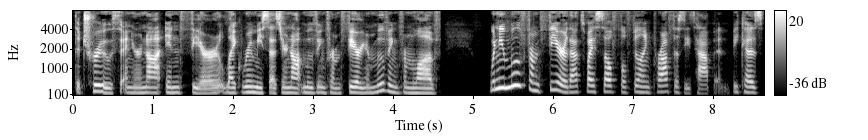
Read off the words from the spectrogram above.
the truth and you're not in fear. Like Rumi says, you're not moving from fear, you're moving from love. When you move from fear, that's why self fulfilling prophecies happen. Because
